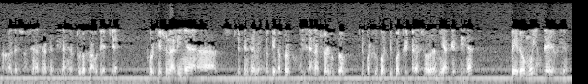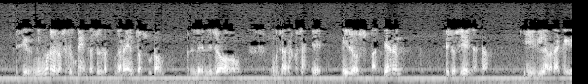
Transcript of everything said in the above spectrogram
manual de sociedades argentinas de Arturo Jaureche, porque es una línea de pensamiento que no profundiza en absoluto, que por supuesto hipoteca la soberanía argentina, pero muy endeble. Es decir, ninguno de los argumentos o de los fundamentos, uno le, leyó muchas de las cosas que ellos plantearon, ellos y ellas, ¿no? y la verdad que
